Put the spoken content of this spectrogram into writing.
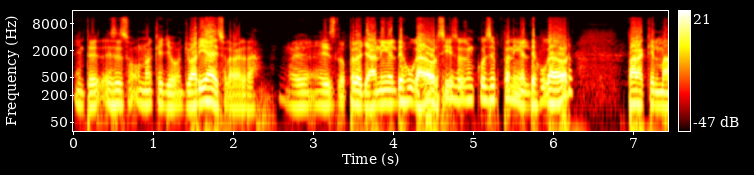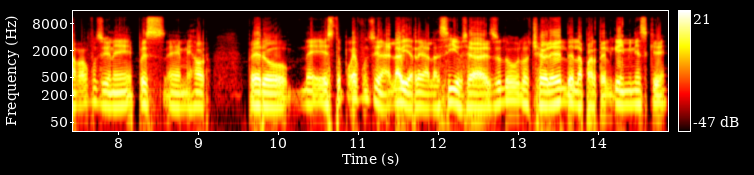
Entonces ese es uno que yo, yo haría eso, la verdad. Eh, es lo, pero ya a nivel de jugador, sí, eso es un concepto a nivel de jugador para que el mapa funcione pues eh, mejor. Pero eh, esto puede funcionar en la vida real así, o sea, eso es lo, lo chévere de la parte del gaming es que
